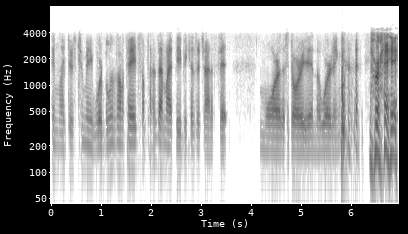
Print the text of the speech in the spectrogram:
seem like there's too many word balloons on the page. Sometimes that might be because they're trying to fit more of the story in the wording. right.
